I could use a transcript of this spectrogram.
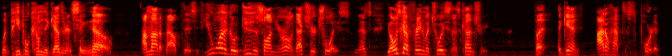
when people come together and say, no, I'm not about this. If you want to go do this on your own, that's your choice. That's, you always got freedom of choice in this country. But again, I don't have to support it.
